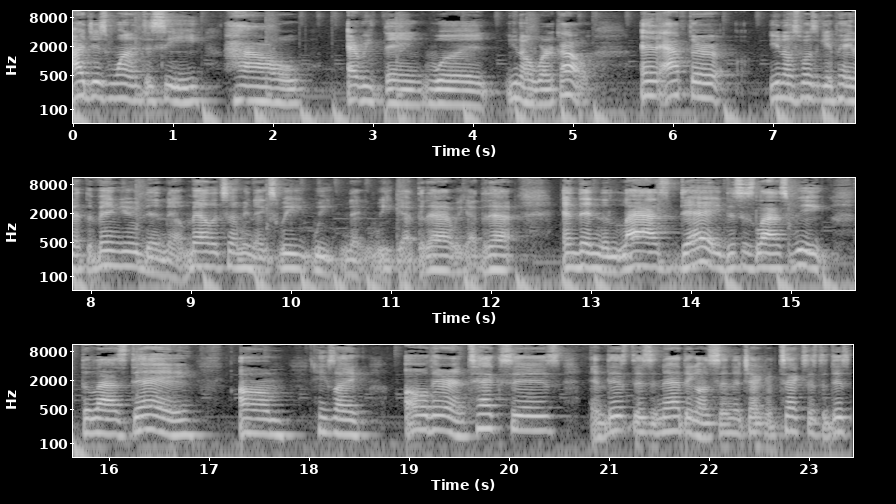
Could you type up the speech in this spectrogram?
I just wanted to see how everything would, you know, work out. And after you know, supposed to get paid at the venue, then they'll mail it to me next week, week next week after that, week after that. And then the last day, this is last week, the last day, um, he's like, Oh, they're in Texas and this, this and that. They're gonna send a check from Texas to this.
